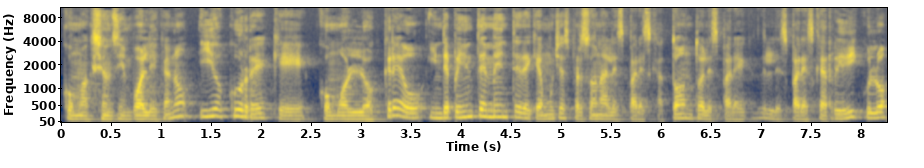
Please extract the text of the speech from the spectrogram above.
como acción simbólica, ¿no? Y ocurre que como lo creo, independientemente de que a muchas personas les parezca tonto, les, les parezca ridículo,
